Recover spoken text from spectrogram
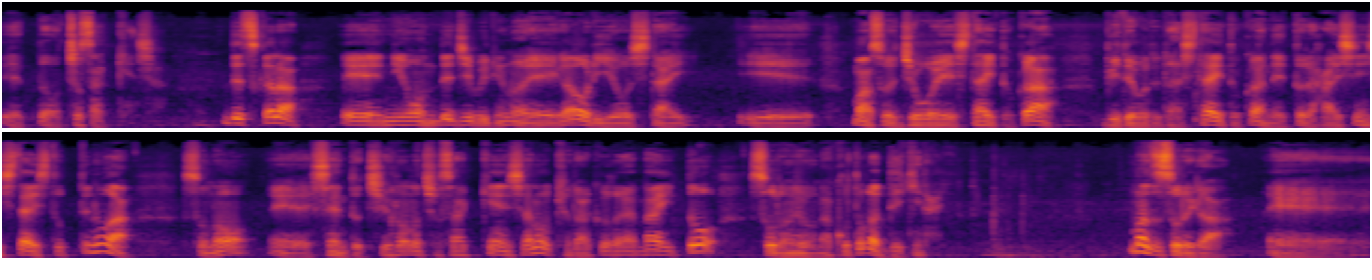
えっと、著作権者ですから、えー、日本でジブリの映画を利用したい、えー、まあそれ上映したいとかビデオで出したいとかネットで配信したい人っていうのはその「えー、千と千尋」の著作権者の許諾がないとそのようなことができない。まずそれが、え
